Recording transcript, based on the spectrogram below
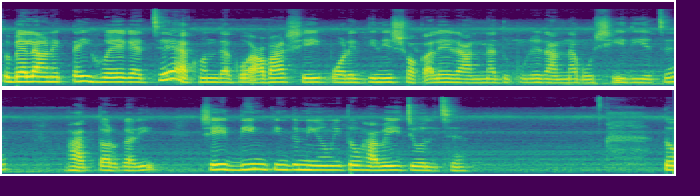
তো বেলা অনেকটাই হয়ে গেছে, এখন দেখো আবার সেই পরের দিনের সকালে রান্না, দুপুরে রান্না বসিয়ে দিয়েছে, ভাত তরকারি। সেই দিন কিন্তু নিয়মিতভাবেই চলছে। তো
